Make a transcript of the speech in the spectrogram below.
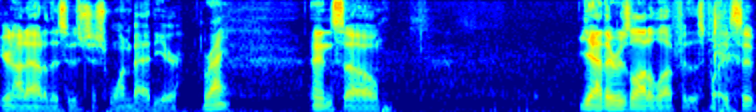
you're not out of this. It was just one bad year. Right. And so, yeah, there was a lot of love for this place. It,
